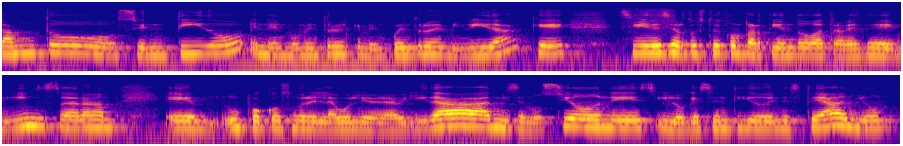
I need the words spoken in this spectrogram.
tanto sentido en el momento en el que me encuentro de mi vida, que si bien es cierto estoy compartiendo a través de mi Instagram eh, un poco sobre la vulnerabilidad, mis emociones y lo que he sentido en este año,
